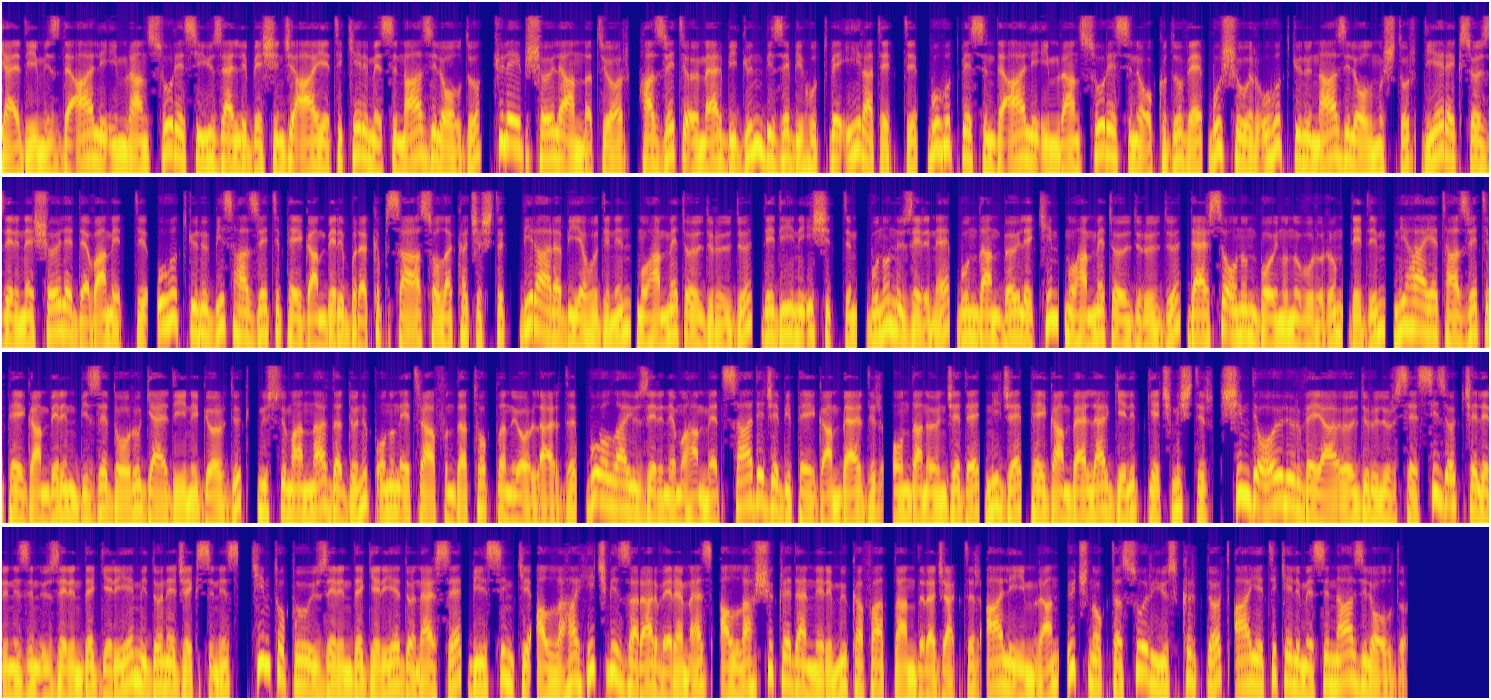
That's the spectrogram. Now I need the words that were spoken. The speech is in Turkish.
geldiğimizde Ali İmran suresi 155. ayeti kerimesi nazil oldu, Küleyb şöyle anlatıyor, Hazreti Ömer bir gün bize bir hutbe irat etti, bu hutbesinde Ali İmran suresini okudu ve, bu şuur Uhud günü nazil olmuştur, diyerek sözlerine şöyle devam etti, Uhud günü biz Hazreti Peygamberi bırakıp sağa sola kaçıştık, bir Arabi Yahudinin, Muhammed öldürüldü, dediğini işittim, bunun üzerine, bundan böyle kim, Muhammed öldürüldü, derse onun boynunu vururum, dedim, nihayet Hazreti Peygamberin bize doğru geldiğini gördük, Müslümanlar da dönüp onun etrafında toplanıyorlardı, bu olay üzerine Muhammed sadece bir peygamberdir, ondan önce de, nice, peygamberler gelip geçmiştir, şimdi o ölür veya öldürülürse siz ökçelerinizin üzerinde geriye mi döneceksiniz, kim topuğu üzerinde geriye dönerse, bilsin ki, Allah'a hiçbir zarar veremez, Allah şükredenleri mükafatlandıracaktır. Ali İmran, 3. Sur 144 ayeti kelimesi nazil oldu.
